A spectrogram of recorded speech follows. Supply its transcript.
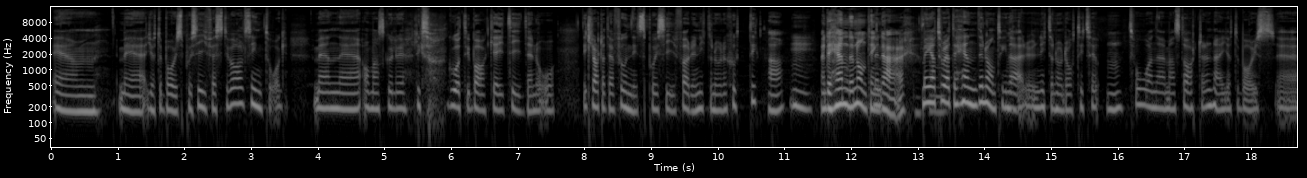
ehm, med Göteborgs poesifestivals intåg. Men eh, om man skulle liksom gå tillbaka i tiden och det är klart att det har funnits poesi före 1970. Ja. Mm. Men det hände någonting Men- där. Men jag tror att det hände någonting Mm. där 1982 Mm, när man startade den här Göteborgs eh,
